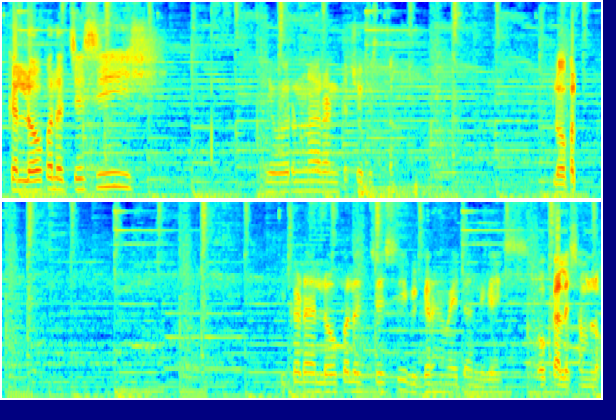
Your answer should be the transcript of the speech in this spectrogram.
ఇక్కడ లోపల వచ్చేసి ఎవరున్నారంటే చూపిస్తా. లోపల. ఇక్కడ లోపల వచ్చేసి విగ్రహం అయితే ఉంది గైస్ ఒక కలశంలో.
